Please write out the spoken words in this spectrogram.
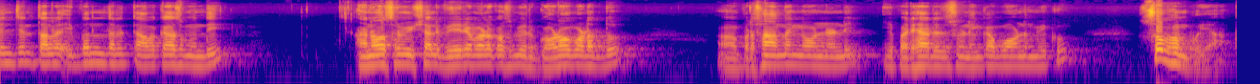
చిన్న తల ఇబ్బందులు తలెత్తే అవకాశం ఉంది. అనవసర విషయాలు వేరే వాళ్ళ కోసం మీరు గొడవ పడద్దు. ప్రశాంతంగా ఉండండి. ఈ పరిహారం తీసుకుని ఇంకా బాగుంటుంది మీకు. శుభం పూయాత్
